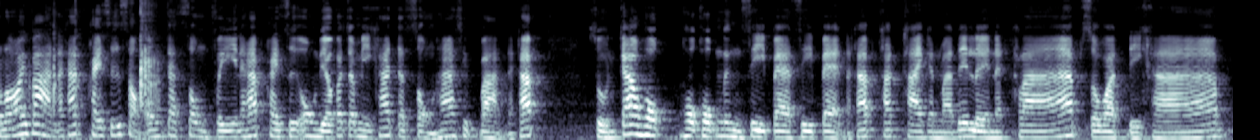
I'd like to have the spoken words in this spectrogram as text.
100 บาทนะครับ ใครซื้อ 2 องค์จัดส่งฟรีนะครับ ใครซื้อองค์เดียวก็จะมีค่าจัดส่ง 50 บาทนะครับ 0966614848 นะครับ ทักทายกันมาได้เลยนะครับ สวัสดีครับ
